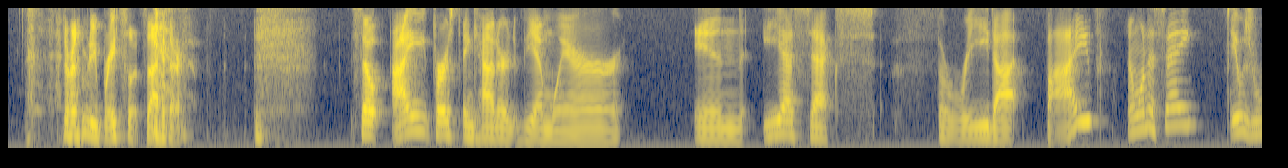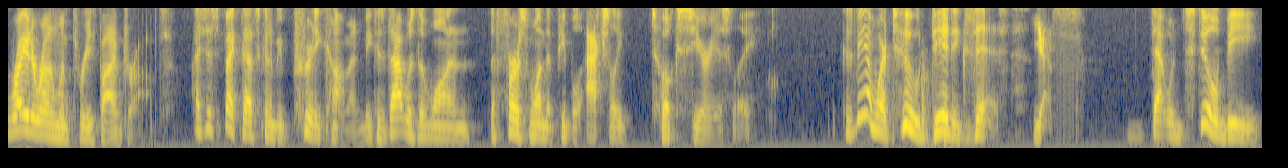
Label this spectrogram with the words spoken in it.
I don't have any bracelets either. so I first encountered VMware in ESX 3.5, I want to say. It was right around when 3.5 dropped. I suspect that's going to be pretty common because that was the one, the first one that people actually took seriously. Because VMware 2 did exist. Yes. That would still be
